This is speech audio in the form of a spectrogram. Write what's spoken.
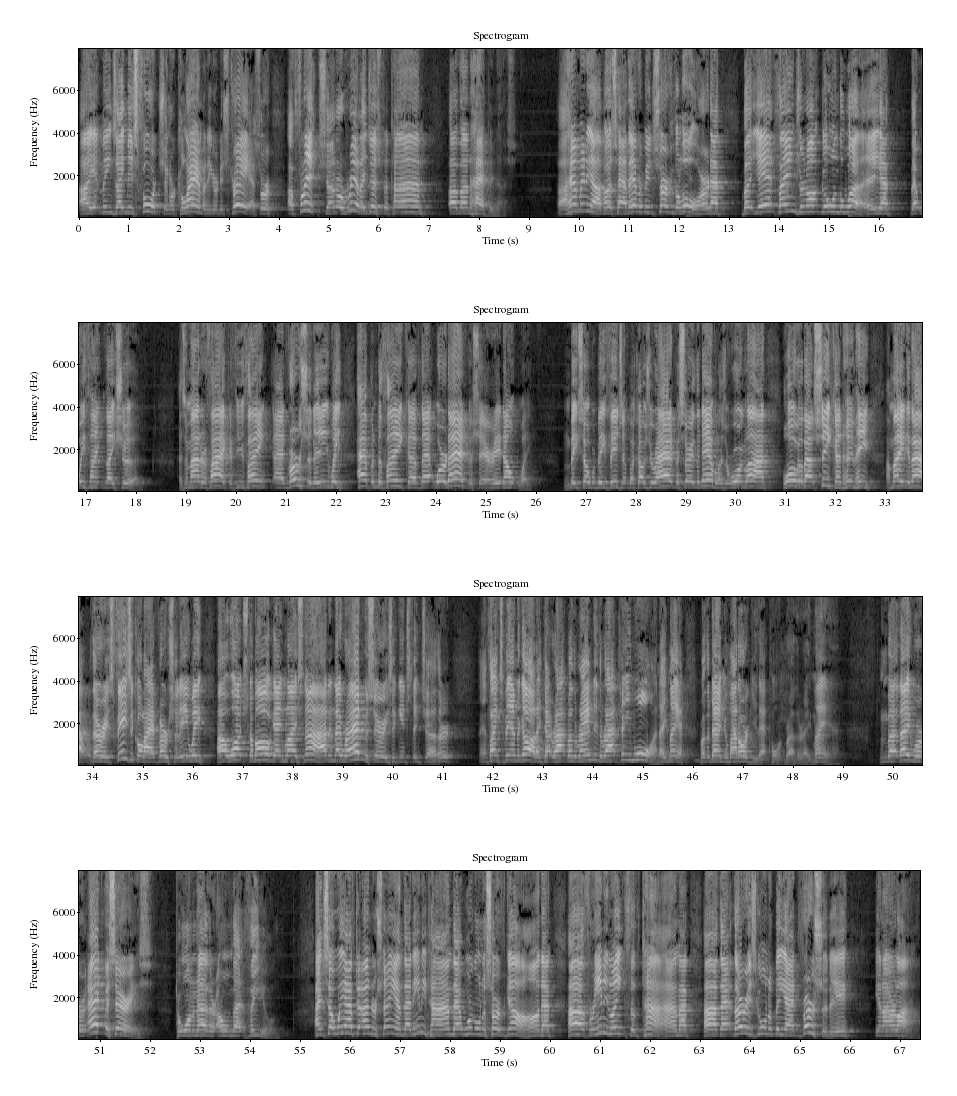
Uh, it means a misfortune or calamity or distress or affliction or really just a time of unhappiness. Uh, how many of us have ever been serving the Lord, but yet things are not going the way that we think they should? As a matter of fact, if you think adversity, we happen to think of that word adversary, don't we? And be sober, be vigilant, because your adversary, the devil, is a roaring lion, walking about seeking whom he may devour. There is physical adversity. We uh, watched a ball game last night, and they were adversaries against each other. And thanks be unto God, ain't that right, Brother Randy? The right team won. Amen. Brother Daniel might argue that point, brother. Amen. But they were adversaries to one another on that field. And so we have to understand that any time that we're going to serve God uh, uh, for any length of time, uh, uh that there is going to be adversity in our life.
